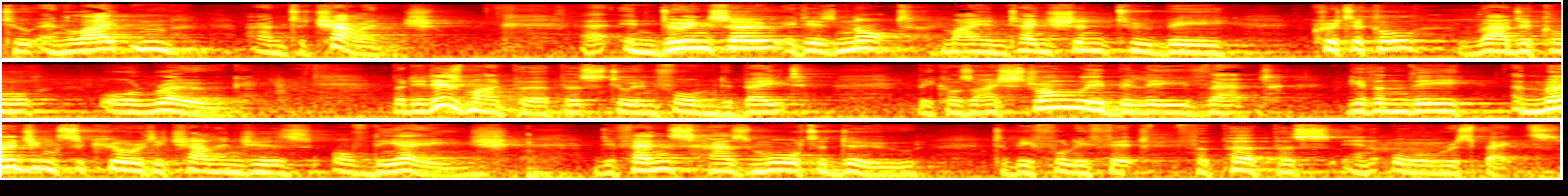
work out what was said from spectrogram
to enlighten, and to challenge. Uh, in doing so, it is not my intention to be critical, radical, or rogue, but it is my purpose to inform debate because I strongly believe that, given the emerging security challenges of the age, defence has more to do to be fully fit for purpose in all respects.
